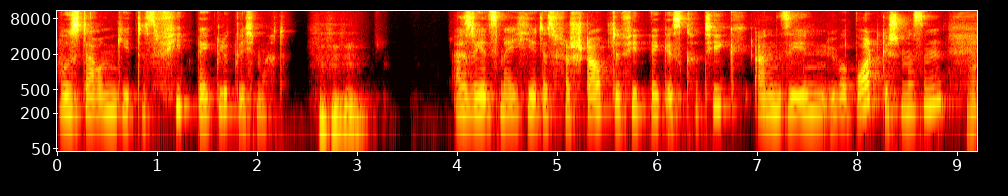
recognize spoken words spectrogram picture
wo es darum geht, dass Feedback glücklich macht. Also jetzt mal hier das verstaubte Feedback ist Kritik ansehen über Bord geschmissen. Ja.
